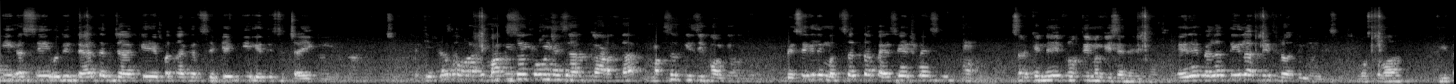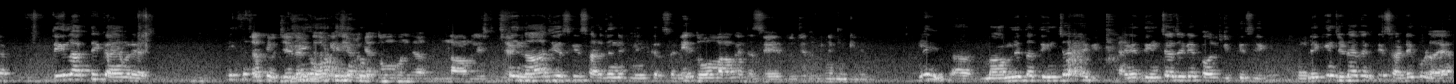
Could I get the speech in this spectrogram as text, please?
ਕਿ ਅਸੀਂ ਉਹਦੀ ਤਹਿ ਤੱਕ ਜਾ ਕੇ ਇਹ ਪਤਾ ਕਰ ਸਕੀਏ ਕਿ ਇਹਦੀ ਸੱਚਾਈ ਕੀ ਹੈ। ਮਕਸਦ ਕੀ ਸੀ ਸਰ ਕਰਨ ਦਾ? ਮਕਸਦ ਕੀ ਸੀ ਕਾਲ ਕਰਨ ਦਾ? ਬੇਸਿਕਲੀ ਮਕਸਦ ਤਾਂ ਪੈਸੇ ਹਟਣੇ ਸੀ। ਸਰ ਕਿੰਨੇ ਦੀ ਫਰੋਤੀ ਮੰਗੀ ਸੀ ਇਹਨੇ? ਇਹਨੇ ਪਹਿਲਾਂ 30 ਲੱਖ ਦੀ ਫਿਰੌਤੀ ਮੰਗੀ ਸੀ। ਉਸ ਤੋਂ ਬਾਅਦ ਠੀਕ ਹੈ 30 ਲੱਖ ਤੇ ਕਾਇਮ ਰਿਹਾ ਸੀ। ਸਰ ਦੂਜੇ ਵੀ ਹੋਰ ਕਿੰਨੇ ਮੰਗੇ ਦੋ ਬੰਦੇ ਨਾਮ ਲਿਸਟ ਚ ਤੇ ਨਾ ਜੀ ਅਸੀਂ ਸਾਰਜਨਿਕ ਨਹੀਂ ਕਰ ਸਕਦੇ। ਇਹ ਦੋ ਮਾਮਲੇ ਦੱਸੇ ਦੂਜੇ ਤੋਂ ਕਿੰਨੇ ਮੰਗੇ ਨੇ? ਨਹੀਂ ਅਹ, ਮਾਮਲੇ ਤਾਂ ਤਿੰਨ ਚਾਰ ਹੈਗੇ। ਇਹਨੇ ਤਿੰਨ ਚਾਰ ਜਗ੍ਹਾ ਕਾਲ ਕੀਤੀ ਸੀ ਲੇਕਿਨ ਜਿਹੜਾ ਵਿਅਕਤੀ ਸਾਡੇ ਕੋਲ ਆਇਆ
